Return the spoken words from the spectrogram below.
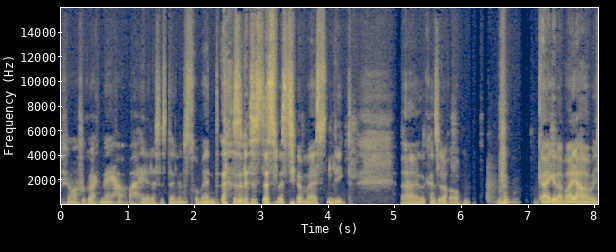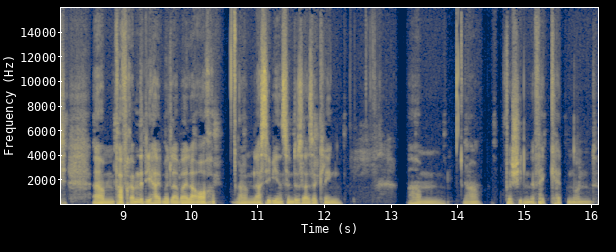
ich habe auch so gedacht, naja, aber hey, das ist dein Instrument. Also das ist das, was dir am meisten liegt. Äh, du kannst du doch auch Geige dabei haben. Ich ähm, verfremde die halt mittlerweile auch. Ähm, lass die wie ein Synthesizer klingen. Ähm, ja, verschiedene Effektketten und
